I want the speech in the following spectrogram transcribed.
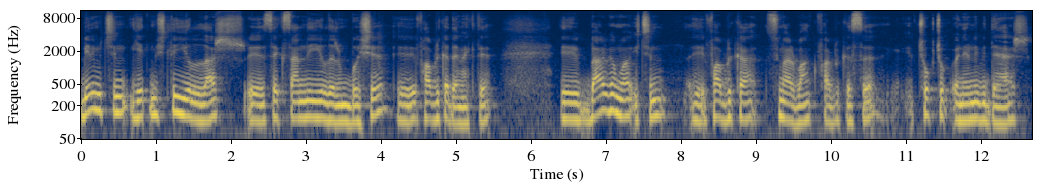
Benim için 70'li yıllar, e, 80'li yılların başı e, fabrika demekti. E, Bergama için e, fabrika, Sümerbank fabrikası çok çok önemli bir değer.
